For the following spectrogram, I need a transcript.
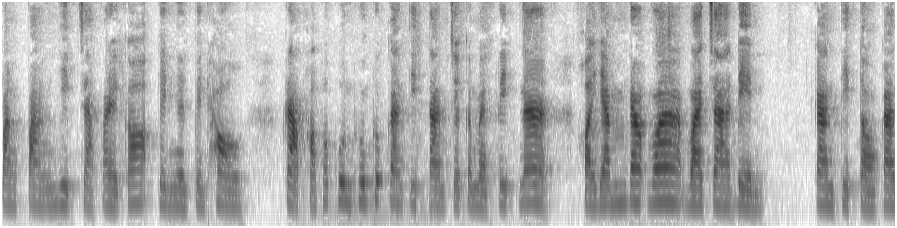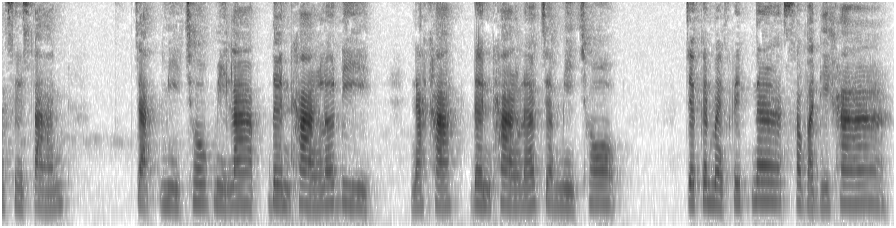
ปังปังหยิบจับอะไรก็เป็นเงินเป็นทอง กราบขอบพระคุณทุกๆการติดตามเจอกันใหม่คลิปหน้า ขอย้ำรับว่าวาจาเด่น การติดต่อการสื่อสาร จะมีโชคมีลาบเดินทางแล้วดีนะคะ เดินทางแล้วจะมีโชค เจอกันใหม่คลิปหน้า สวัสดีค่ะ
